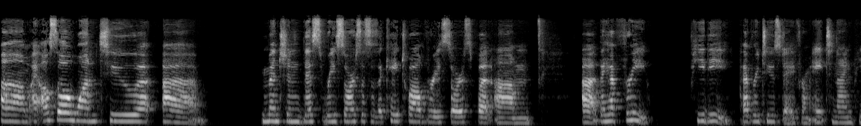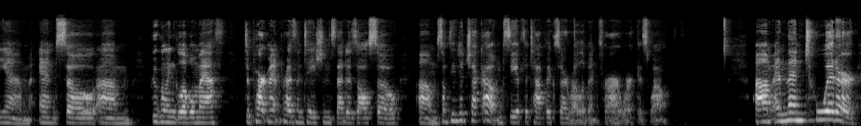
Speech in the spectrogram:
Um, I also want to uh, mention this resource. This is a K-12 resource, but um, uh, they have free PD every Tuesday from 8 to 9 p.m. And so um, Googling global math department presentations, that is also um, something to check out and see if the topics are relevant for our work as well. Um, and then Twitter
